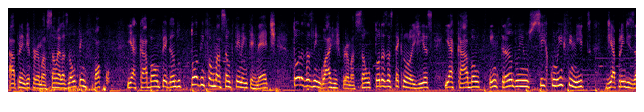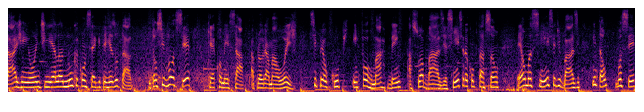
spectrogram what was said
a aprender programação, elas não têm foco e acabam pegando toda a informação que tem na internet, todas as linguagens de programação, todas as tecnologias e acabam entrando em um círculo infinito de aprendizagem onde ela nunca consegue ter resultado. Então, se você quer começar a programar hoje, se preocupe em formar bem a sua base. A ciência da computação é uma ciência de base, então você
